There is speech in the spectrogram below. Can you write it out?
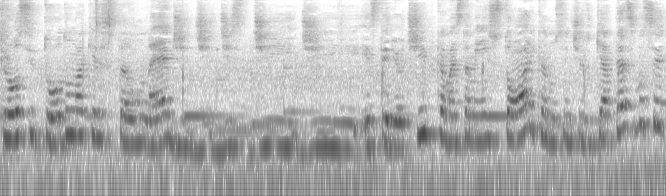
trouxe toda uma questão né, de, de, de, de- estereotípica, mas também histórica, no sentido que até se você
